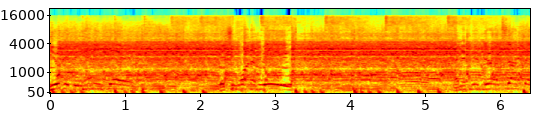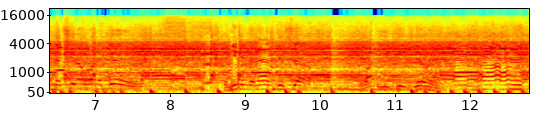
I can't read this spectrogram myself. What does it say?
You could be anything that you want to be. And if you're doing something that you don't want to do, then you need to ask yourself, why do you keep doing it?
